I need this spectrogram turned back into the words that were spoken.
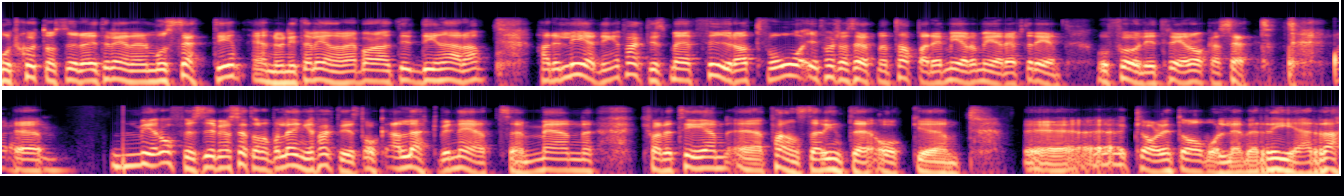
mot 17-sidare italienaren Musetti, ännu en italienare bara till din ära. Hade ledningen faktiskt med 4-2 i första set men tappade mer och mer efter det och föll i tre raka set. Mm. mer offensiv än jag sett honom på länge faktiskt och alert vid nät. Men kvaliteten eh, fanns där inte och eh, eh, klarade inte av att leverera.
